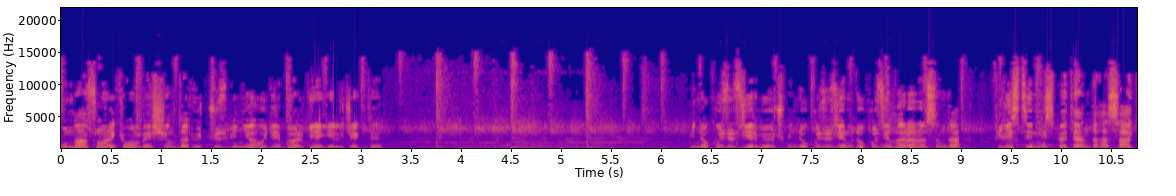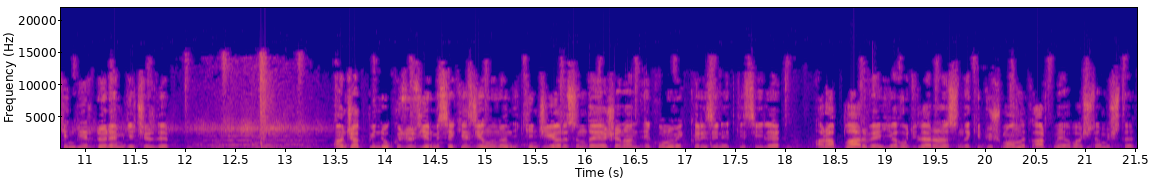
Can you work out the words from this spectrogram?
Bundan sonraki 15 yılda 300 bin Yahudi bölgeye gelecekti. 1923-1929 yılları arasında Filistin nispeten daha sakin bir dönem geçirdi. Ancak 1928 yılının ikinci yarısında yaşanan ekonomik krizin etkisiyle Araplar ve Yahudiler arasındaki düşmanlık artmaya başlamıştı.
